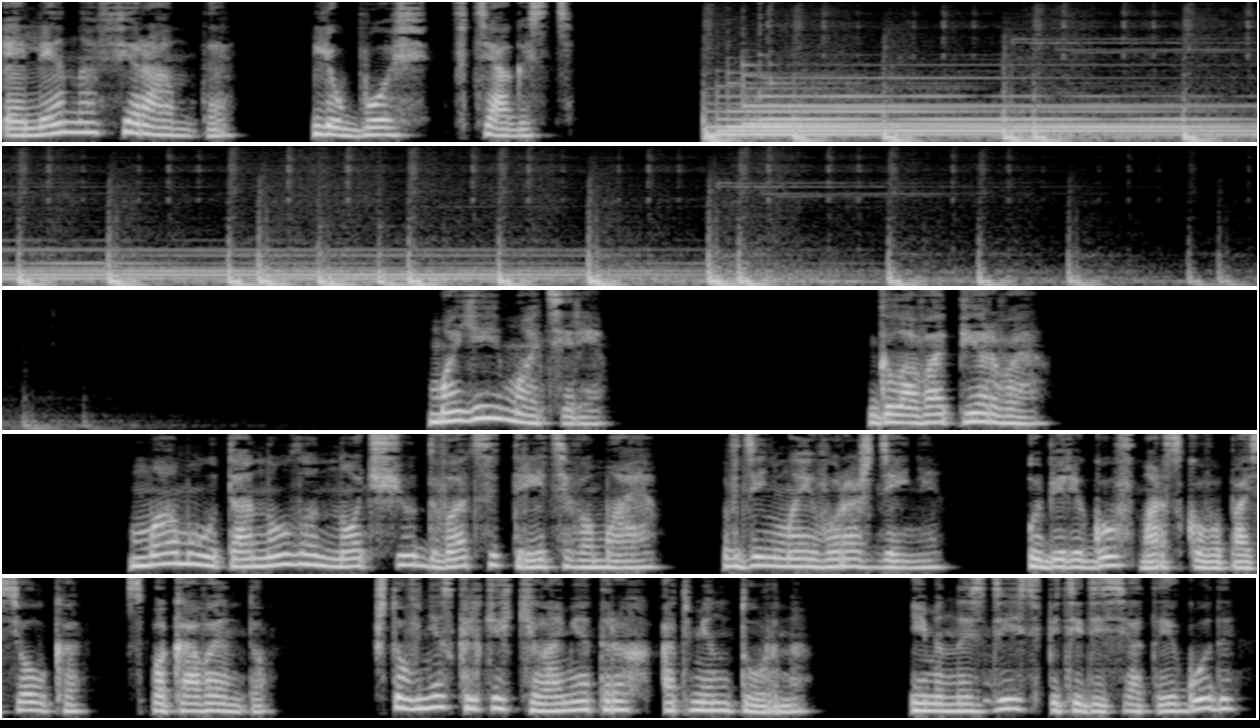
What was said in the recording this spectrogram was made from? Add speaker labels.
Speaker 1: Елена Ферранте. Любовь в тягость. Моей матери. Глава первая. Мама утонула ночью 23 мая, в день моего рождения, у берегов морского поселка Спокавенто, что в нескольких километрах от Ментурна. Именно здесь, в 50-е годы,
